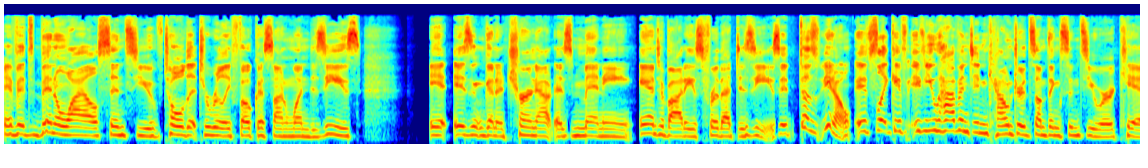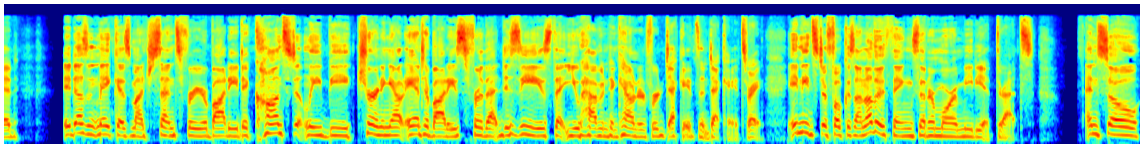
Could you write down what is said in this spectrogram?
if it's been a while since you've told it to really focus on one disease, it isn't going to churn out as many antibodies for that disease. It does, you know, it's like if, if you haven't encountered something since you were a kid, it doesn't make as much sense for your body to constantly be churning out antibodies for that disease that you haven't encountered for decades and decades, right? It needs to focus on other things that are more immediate threats. And so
